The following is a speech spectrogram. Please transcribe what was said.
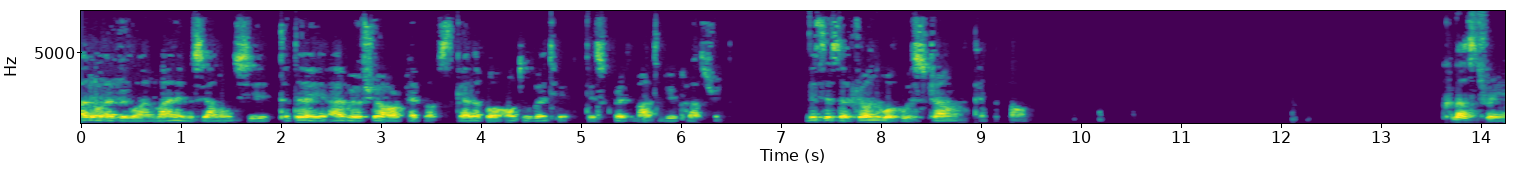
Hello everyone, my name is Yang Longqi. Today I will share our paper Scalable Auto-Weighted Discrete Multiview Clustering. This is a joint work with Zhang and Tom. Clustering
